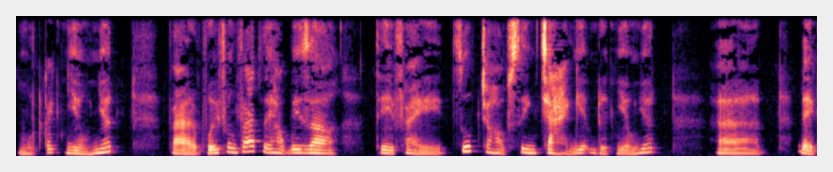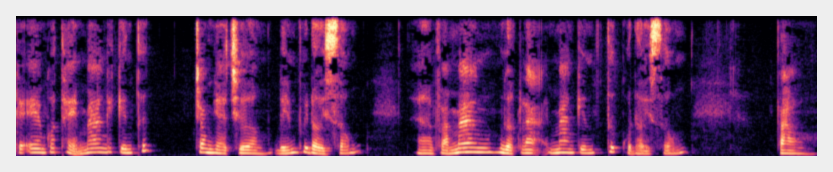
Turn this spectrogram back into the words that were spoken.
một cách nhiều nhất. Và với phương pháp dạy học bây giờ thì phải giúp cho học sinh trải nghiệm được nhiều nhất. À, để các em có thể mang cái kiến thức trong nhà trường đến với đời sống à, và mang ngược lại mang kiến thức của đời sống vào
